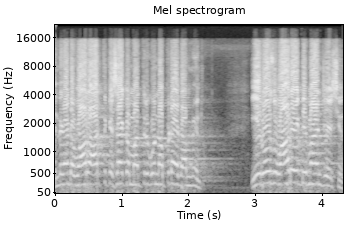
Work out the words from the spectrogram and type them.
ఎందుకంటే వారు ఆర్థిక శాఖ మంత్రిగా ఉన్నప్పుడే అది అమ్మిండ్రు. ఈరోజు వారే డిమాండ్ చేసింది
